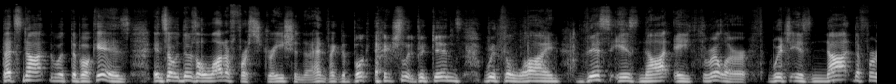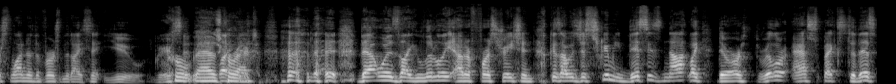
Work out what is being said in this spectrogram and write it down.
that's not what the book is. And so there's a lot of frustration that I had. In fact, the book actually begins with the line, "This is not a thriller," which is not the first line of the version that I sent you. Grierson. That is Like, correct. that, that was like literally out of frustration because I was just screaming, this is not like there are thriller aspects to this,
